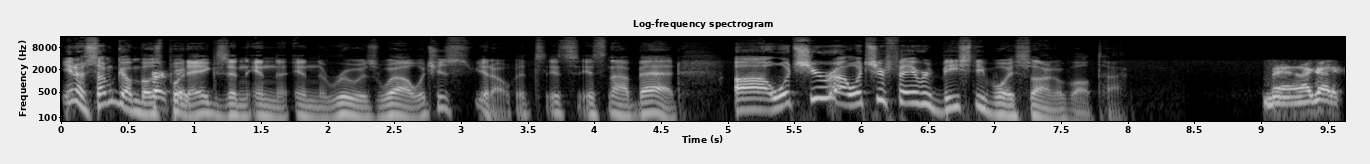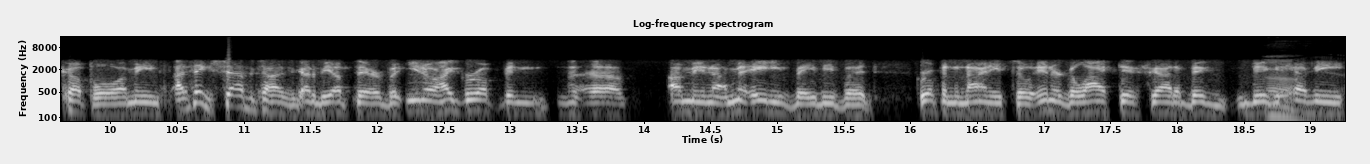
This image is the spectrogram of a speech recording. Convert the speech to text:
You know, some gumbos Perfect. put eggs in, in the in the roux as well, which is you know it's it's it's not bad. Uh, what's your uh, what's your favorite Beastie Boys song of all time? Man, I got a couple. I mean, I think Sabotage has got to be up there, but you know, I grew up in. Uh, I mean, I'm an '80s baby, but grew up in the '90s, so Intergalactic's got a big, big, oh, heavy,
